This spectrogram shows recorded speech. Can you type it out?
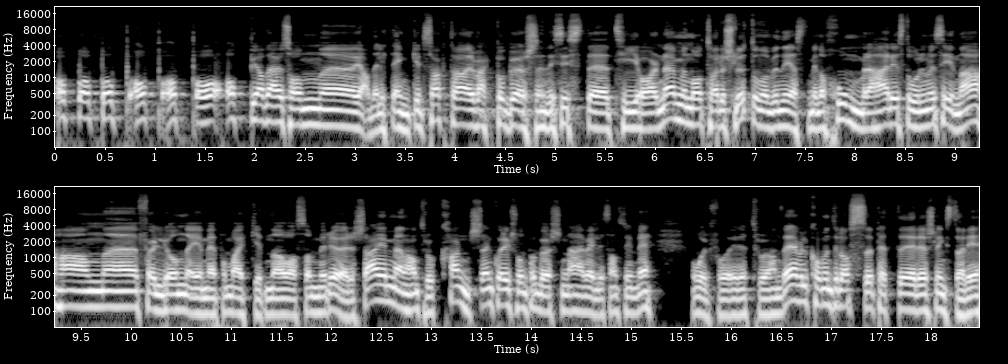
Opp, opp, opp, opp, opp og opp. Ja, det er jo sånn, eh, ja, det er litt enkelt sagt. Jeg har vært på børsene de siste ti årene, men nå tar det slutt. Og nå begynner gjesten min å humre her i stolen ved siden av. Han uh, følger jo nøye med på markedene og hva som rører seg, men han tror kanskje en korreksjon på børsen er veldig sannsynlig. Hvorfor tror han det? Velkommen til oss, Petter Slyngstadli,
